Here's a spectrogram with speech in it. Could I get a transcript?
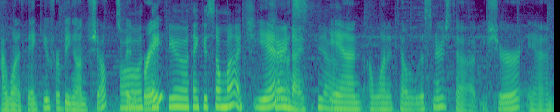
I want to thank you for being on the show. It's oh, been great. Thank you. Thank you so much. Yes. Very nice. Yeah. And I want to tell the listeners to be sure and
